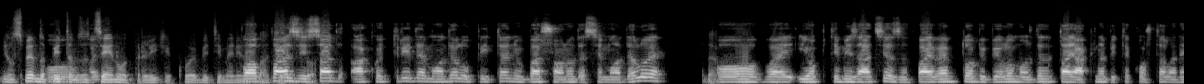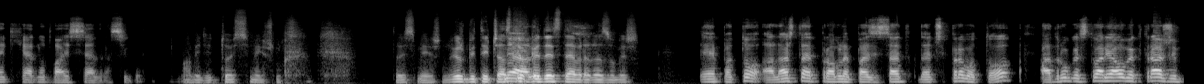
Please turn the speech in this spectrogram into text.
Jel smijem da pitam za Ovaj- cenu otprilike koje bi ti meni Pa naplatio za pazi to? sad, ako je 3D model u pitanju, baš ono da se modeluje, Da. ovaj, i optimizacija za 5M, to bi bilo možda, ta jakna bi te koštala nekih jedno 20 evra sigurno. Ma vidi, to je smiješno. to je smiješno. Još bi ti častio Ne, ali- 50 evra, razumeš? E pa to, a znaš šta je problem, pazi sad, znači prvo to, a druga stvar, ja uvek tražim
